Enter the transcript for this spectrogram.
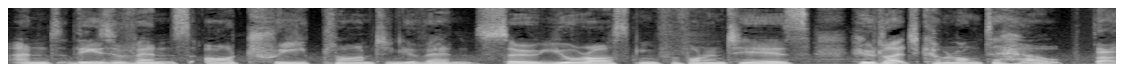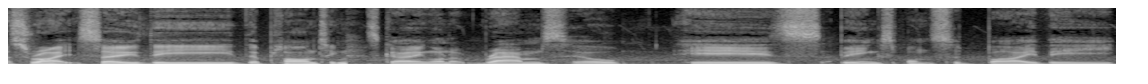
And these events are tree planting events, so you're asking for volunteers who'd like to come along to help. That's right. So the the planting that's going on at Ramshill is being sponsored by the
